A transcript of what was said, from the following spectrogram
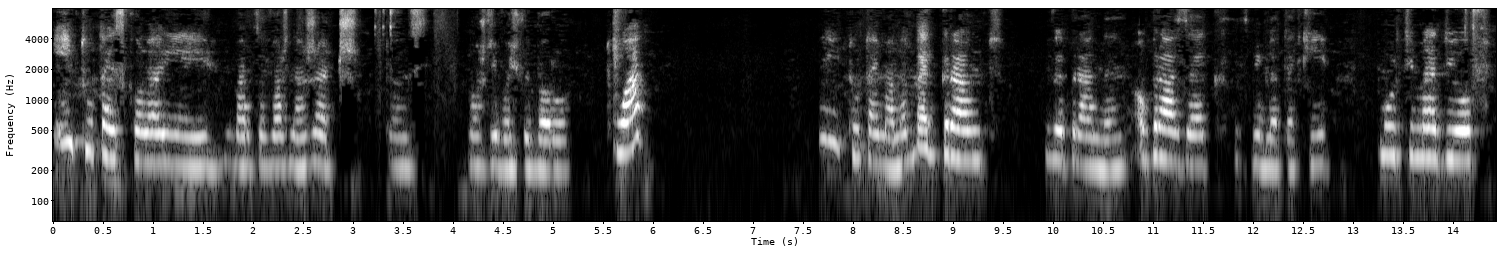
I tutaj z kolei bardzo ważna rzecz to jest możliwość wyboru tła. I tutaj mamy background, wybrany obrazek z biblioteki multimediów.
